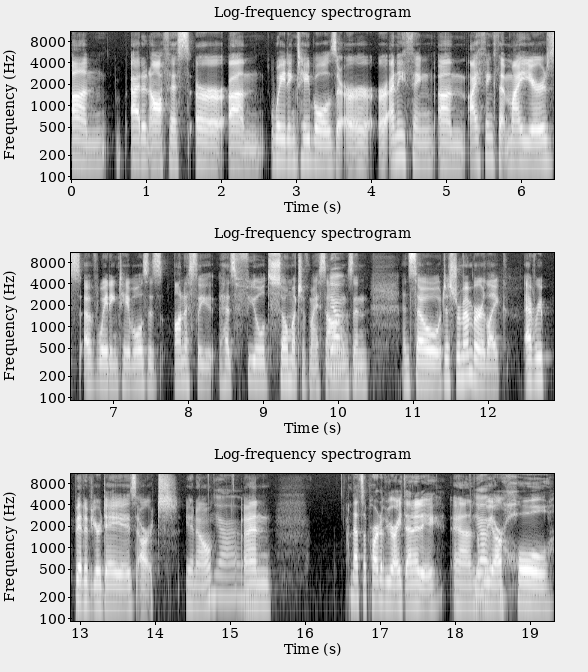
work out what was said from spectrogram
um, at an office or um, waiting tables or, or anything. Um, I think that my years of waiting tables is honestly has fueled so much of my songs and and so just remember like every bit of your day is art, you know? Yeah. And that's a part of your identity and Yeah. we are whole.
